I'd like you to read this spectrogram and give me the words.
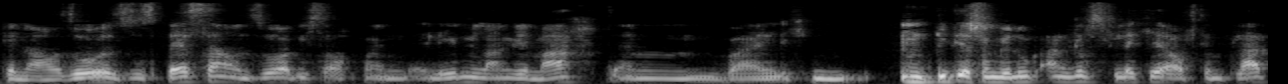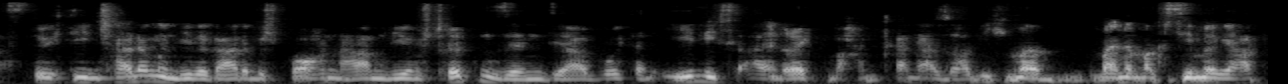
Genau, so ist es besser und so habe ich es auch mein Leben lang gemacht, ähm, weil ich biete ja schon genug Angriffsfläche auf dem Platz durch die Entscheidungen, die wir gerade besprochen haben, die umstritten sind, ja, wo ich dann eh nichts allen recht machen kann. Also habe ich immer meine Maxime gehabt,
